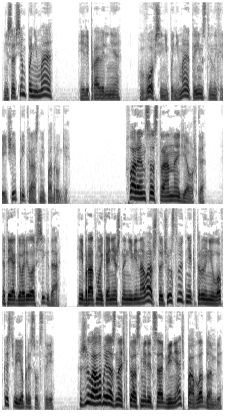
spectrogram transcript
не совсем понимая, или правильнее, вовсе не понимая таинственных речей прекрасной подруги. «Флоренса — странная девушка. Это я говорила всегда. И брат мой, конечно, не виноват, что чувствует некоторую неловкость в ее присутствии. Желала бы я знать, кто осмелится обвинять Павла Домби.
